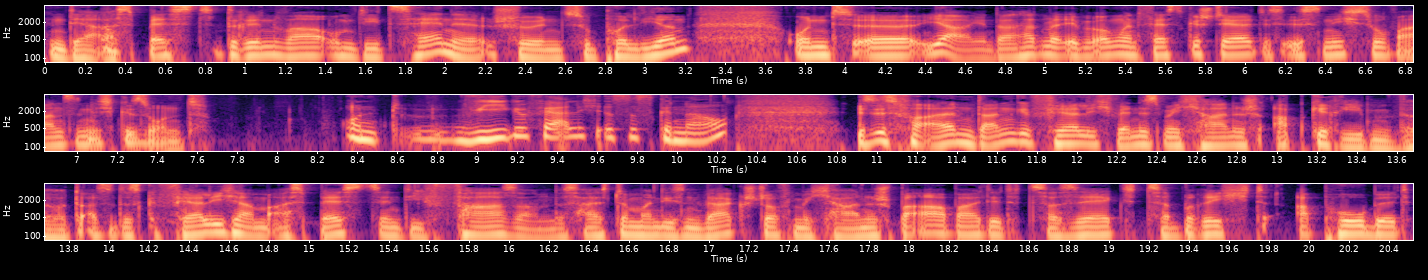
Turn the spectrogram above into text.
in der Asbest drin war, um die Zähne schön zu polieren. Und äh, ja, dann hat man eben irgendwann festgestellt, es ist nicht so wahnsinnig gesund. Und wie gefährlich ist es genau? Es ist vor allem dann gefährlich, wenn es mechanisch abgerieben wird. Also das Gefährliche am Asbest sind die Fasern. Das heißt, wenn man diesen Werkstoff mechanisch bearbeitet, zersägt, zerbricht, abhobelt,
